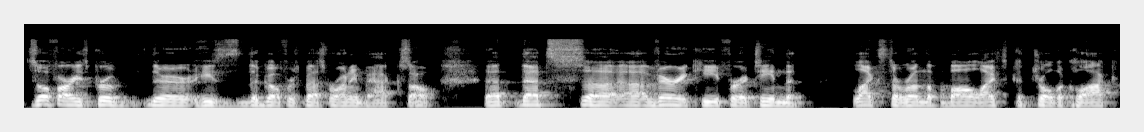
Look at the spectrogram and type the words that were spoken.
so far he's proved there he's the Gophers' best running back. So that that's uh, very key for a team that likes to run the ball, likes to control the clock.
